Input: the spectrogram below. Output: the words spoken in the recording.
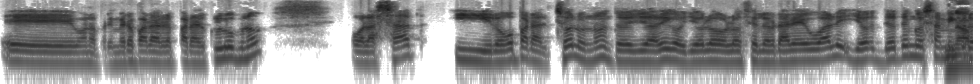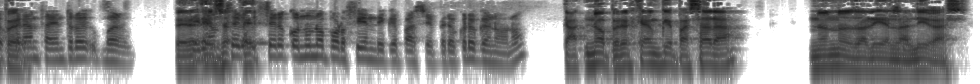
bueno, primero para el, para el club, ¿no? O la SAT, y luego para el Cholo, ¿no? Entonces yo digo, yo lo, celebraré igual y yo, yo tengo esa micro esperanza dentro de, bueno, pero un 0,1% de que pase, pero creo que no, ¿no? No, pero es que aunque pasara, no nos darían las ligas.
